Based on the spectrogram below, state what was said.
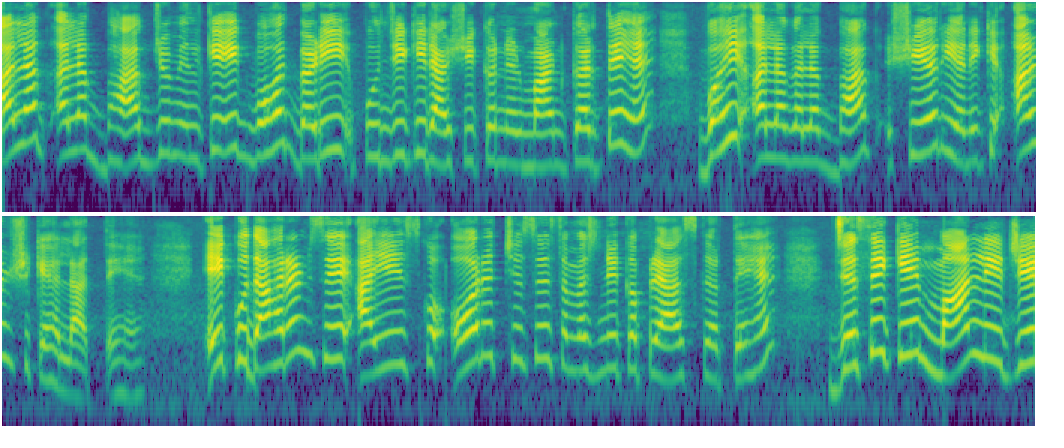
अलग अलग भाग जो मिलके एक बहुत बड़ी पूंजी की राशि का निर्माण करते हैं, वही अलग अलग भाग शेयर यानी कि अंश कहलाते हैं। एक उदाहरण से आइए इसको और अच्छे से समझने का प्रयास करते हैं। जैसे कि मान लीजिए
